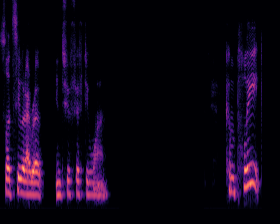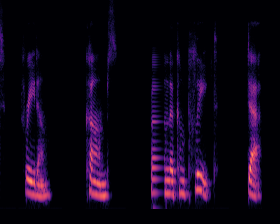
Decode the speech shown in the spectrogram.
So let's see what I wrote in 251. Complete freedom comes from the complete death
